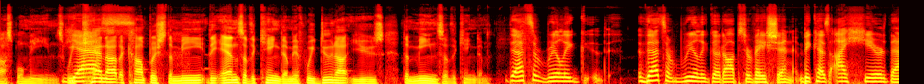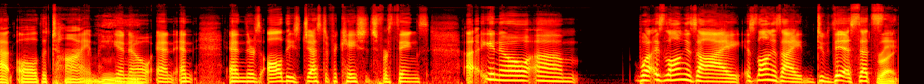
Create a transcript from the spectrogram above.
gospel means. We Yes. cannot accomplish the me the ends of the kingdom if we do not use the means of the kingdom. That's a really good, that's a really good observation because I hear that all the time, you know, and and and there's all these justifications for things, uh, you know. Um, well, as long as I, as long as I do this, that's Right.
